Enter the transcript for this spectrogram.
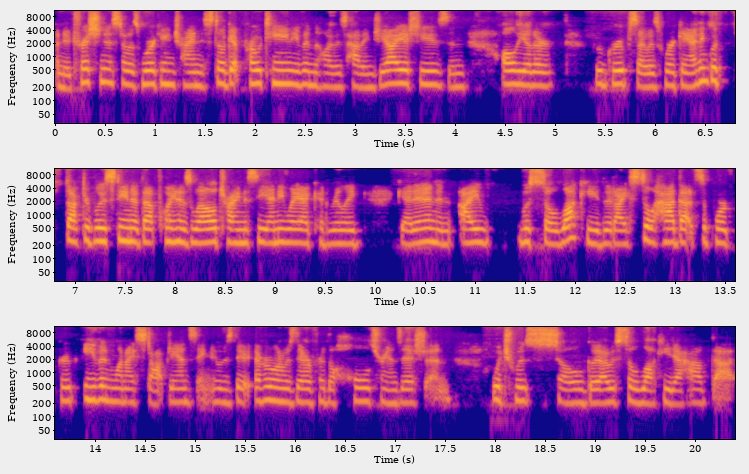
a nutritionist I was working, trying to still get protein, even though I was having GI issues and all the other food groups I was working. I think with Dr. Bluestein at that point as well, trying to see any way I could really get in. And I was so lucky that I still had that support group even when I stopped dancing. It was there, everyone was there for the whole transition, which was so good. I was so lucky to have that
